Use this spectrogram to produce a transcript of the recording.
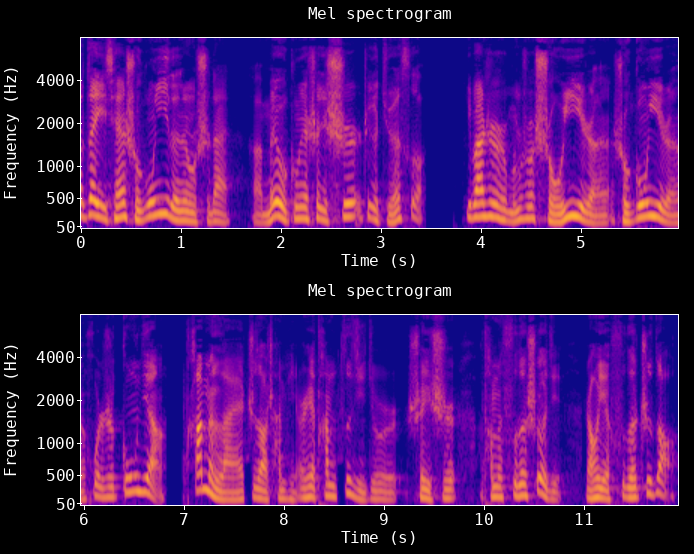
那在以前手工艺的那种时代啊，没有工业设计师这个角色，一般是我们说手艺人、手工艺人或者是工匠，他们来制造产品，而且他们自己就是设计师，他们负责设计，然后也负责制造。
